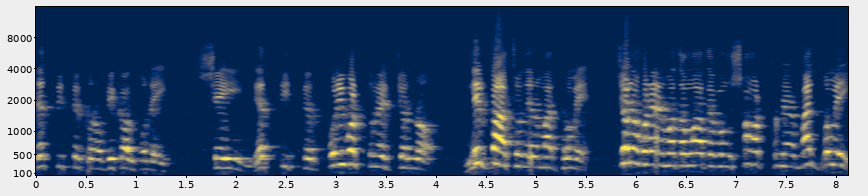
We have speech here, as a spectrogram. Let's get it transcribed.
নেতৃত্বের কোনো বিকল্প নেই। সেই নেতৃত্বের পরিবর্তনের জন্য নির্বাচনের মাধ্যমে, জনগণের মতামত এবং সমর্থনের মাধ্যমেই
